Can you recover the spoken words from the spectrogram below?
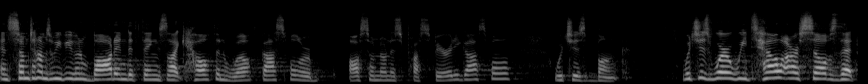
And sometimes we've even bought into things like health and wealth gospel, or also known as prosperity gospel, which is bunk. which is where we tell ourselves that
